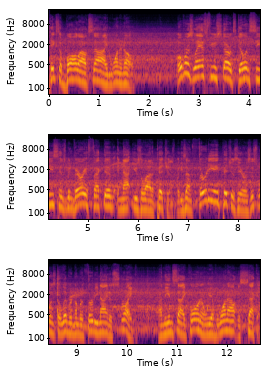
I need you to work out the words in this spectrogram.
takes a ball outside 1 0. Over his last few starts, Dylan Cease has been very effective and not used a lot of pitches, but he's on 38 pitches here as this one's delivered number 39 a strike on the inside corner. We have one out in the second.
